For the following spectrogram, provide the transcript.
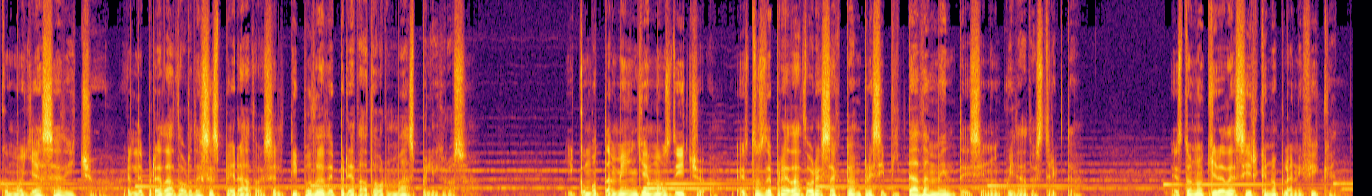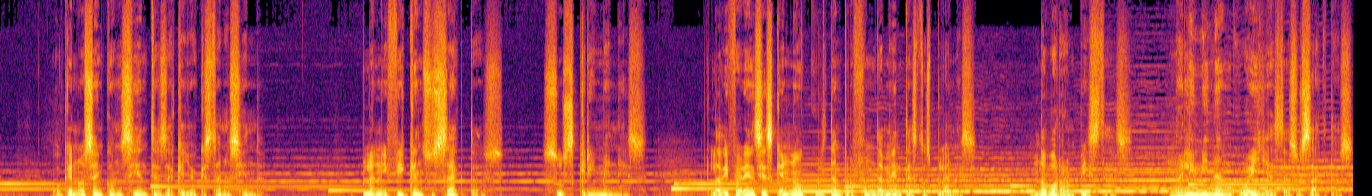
Como ya se ha dicho, el depredador desesperado es el tipo de depredador más peligroso. Y como también ya hemos dicho, estos depredadores actúan precipitadamente y sin un cuidado estricto. Esto no quiere decir que no planifiquen o que no sean conscientes de aquello que están haciendo. Planifican sus actos, sus crímenes. La diferencia es que no ocultan profundamente estos planes, no borran pistas, no eliminan huellas de sus actos.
